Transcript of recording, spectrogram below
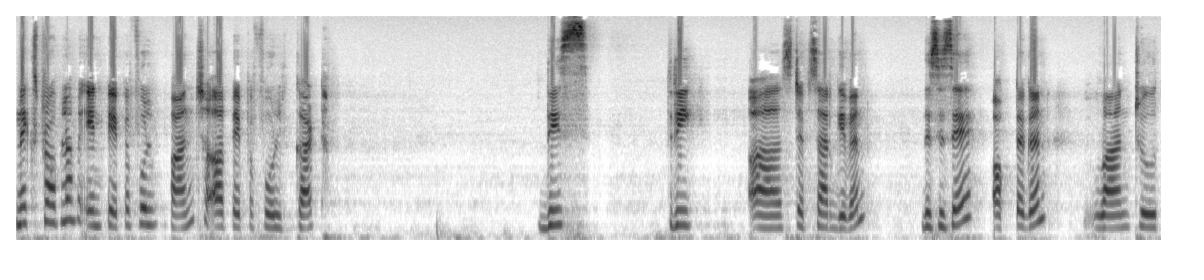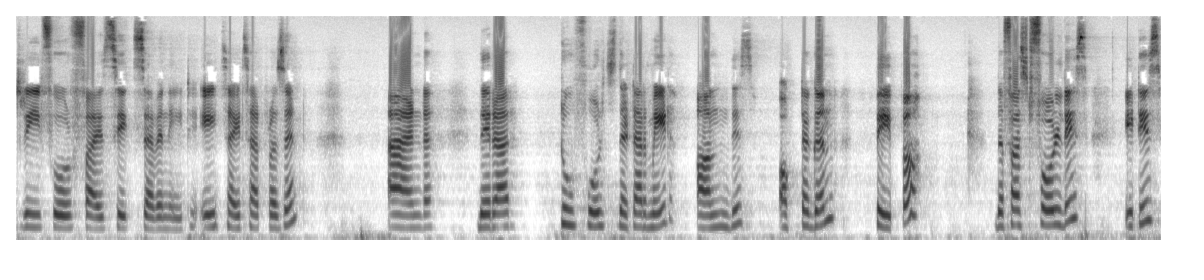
Next problem in paper fold punch or paper fold cut. These three uh, steps are given. This is a octagon 1, 2, 3, 4, 5, 6, 7, 8. 8 sides are present and there are two folds that are made on this octagon paper. The first fold is, it is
